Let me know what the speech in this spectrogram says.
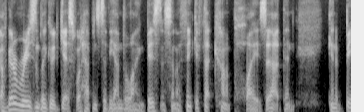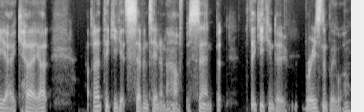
I've got a reasonably good guess what happens to the underlying business. And I think if that kind of plays out, then you're going to be okay. I, I don't think you get 17.5%, but I think you can do reasonably well.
